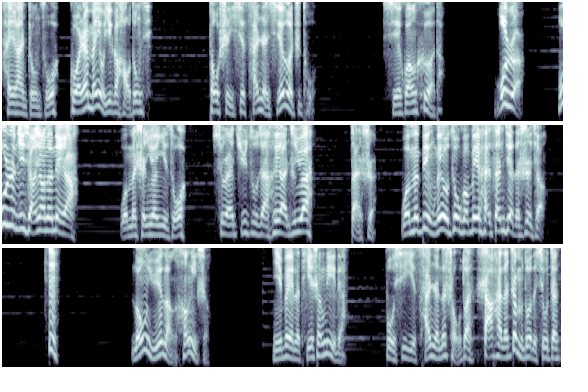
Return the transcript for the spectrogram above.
黑暗种族果然没有一个好东西，都是一些残忍邪恶之徒。”邪光喝道：“不是，不是你想象的那样。我们深渊一族虽然居住在黑暗之渊，但是我们并没有做过危害三界的事情。”哼！龙宇冷哼一声。你为了提升力量，不惜以残忍的手段杀害了这么多的修真，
